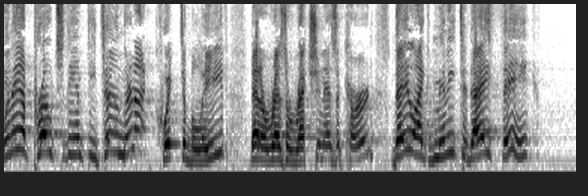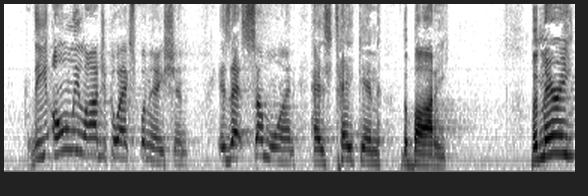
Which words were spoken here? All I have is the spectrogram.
When they approach the empty tomb, they're not quick to believe that a resurrection has occurred. They, like many today, think the only logical explanation is that someone has taken the body. But Mary,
